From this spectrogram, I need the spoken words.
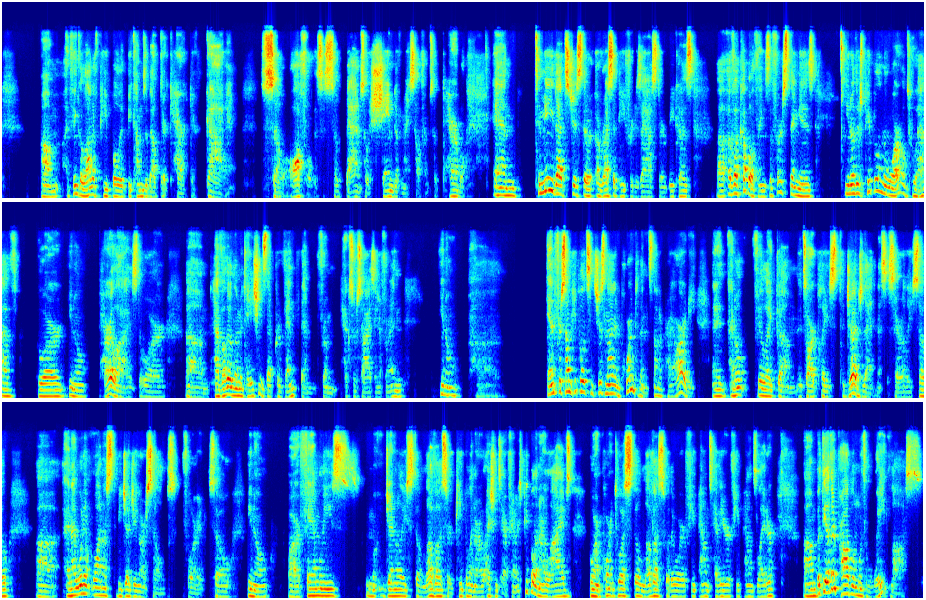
um, i think a lot of people it becomes about their character. God i'm so awful. This is so bad. I'm so ashamed of myself. I'm so terrible. And to me, that's just a, a recipe for disaster because uh, of a couple of things. The first thing is, you know, there's people in the world who have, who are, you know, paralyzed or um, have other limitations that prevent them from exercising or from, and, you know, uh, and for some people, it's just not important to them. It's not a priority. And I don't feel like um, it's our place to judge that necessarily. So, uh, and I wouldn't want us to be judging ourselves for it. So, you know, our families generally still love us, or people in our, I shouldn't say our families, people in our lives who are important to us still love us, whether we're a few pounds heavier, or a few pounds lighter. Um, but the other problem with weight loss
